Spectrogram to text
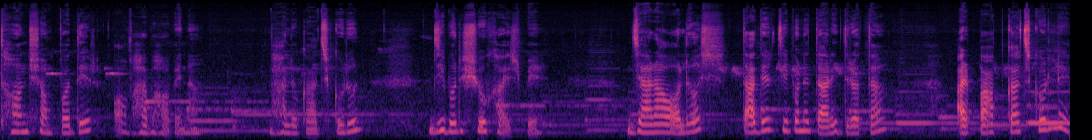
ধন সম্পদের অভাব হবে না। ভালো কাজ করুন, জীবনে সুখ আসবে। যারা অলস, তাদের জীবনে দারিদ্রতা আর পাপ কাজ করলে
